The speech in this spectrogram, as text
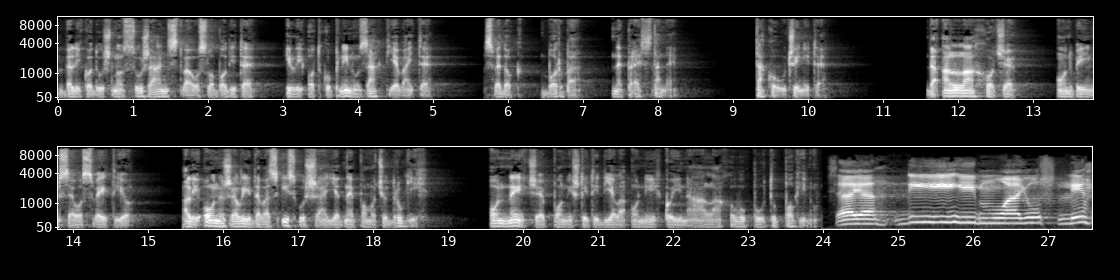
velikodušno sužanjstva oslobodite, ili otkupninu zahtjevajte, sve dok borba ne prestane. Tako učinite. Da Allah hoće, on bi im se osvetio, ali on želi da vas iskuša jedne pomoću drugih. On neće poništiti dijela onih koji na Allahovu putu poginu. سيهديهم ويصلح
